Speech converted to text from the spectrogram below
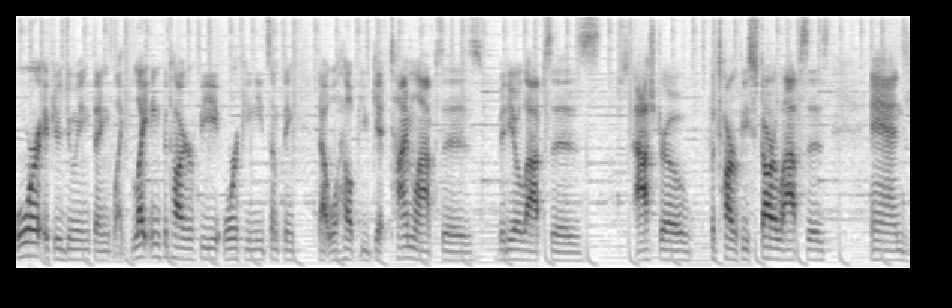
or if you're doing things like lightning photography or if you need something that will help you get time lapses, video lapses, astro photography, star lapses, and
